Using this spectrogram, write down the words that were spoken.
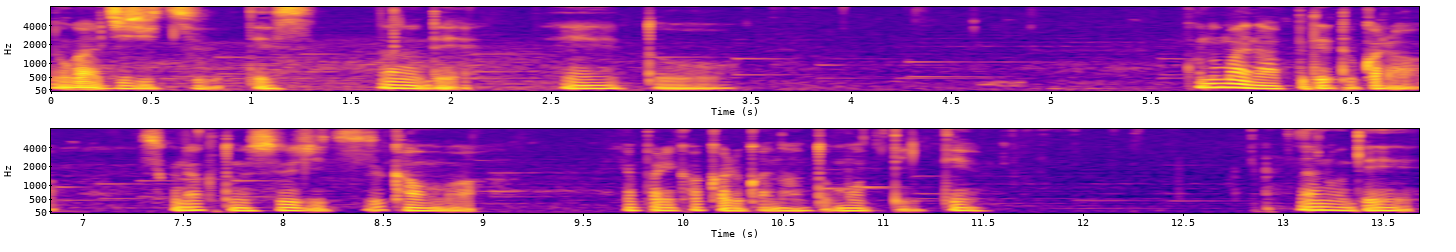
のが事実です。なのでえっ、ー、とこの前のアップデートから少なくとも数日間はやっぱりかかるかなと思っていてなので、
